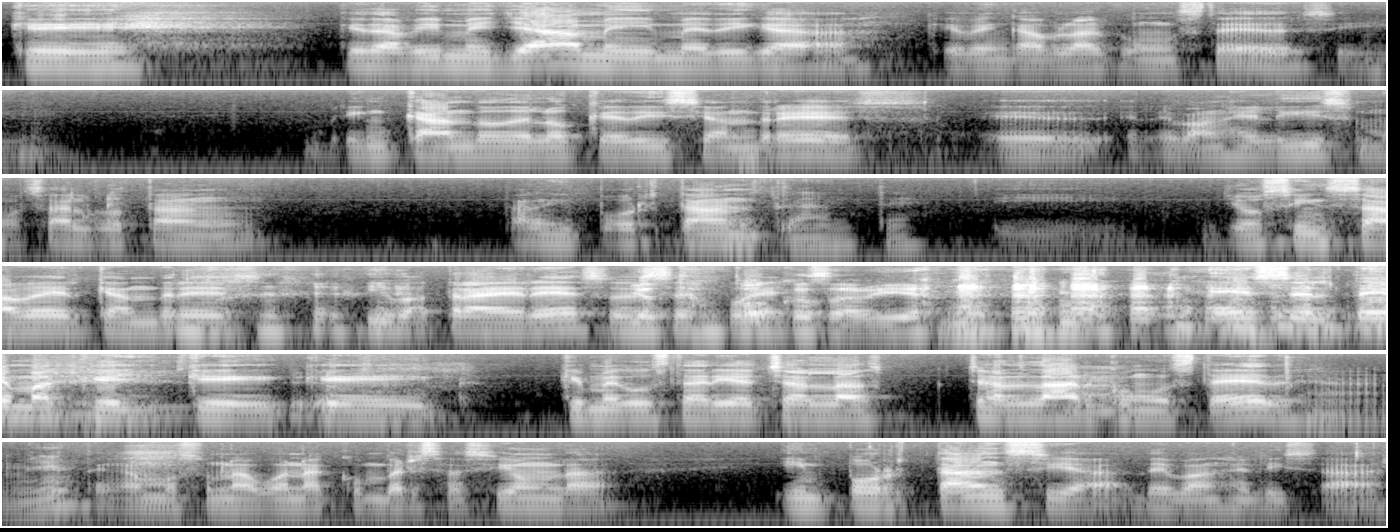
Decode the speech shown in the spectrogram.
que, que David me llame y me diga que venga a hablar con ustedes. Y brincando de lo que dice Andrés, eh, el evangelismo es algo tan, tan importante. Y yo sin saber que Andrés iba a traer eso, Yo ese tampoco fue, sabía. es el tema que, que, que, que me gustaría charlar, charlar con ustedes. Que tengamos una buena conversación, la importancia de evangelizar,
